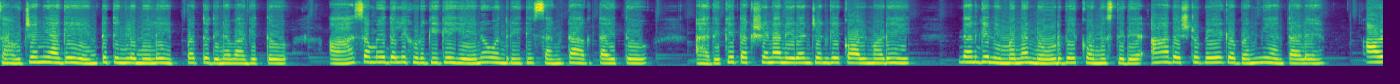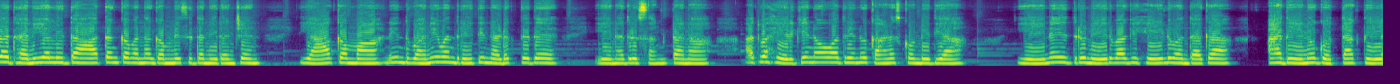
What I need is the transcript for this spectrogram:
ಸೌಜನ್ಯಾಗೆ ಎಂಟು ತಿಂಗಳ ಮೇಲೆ ಇಪ್ಪತ್ತು ದಿನವಾಗಿತ್ತು. ಆ ಸಮಯದಲ್ಲಿ ಹುಡುಗಿಗೆ ಏನೋ ಒಂದು ರೀತಿ ಸಂಕಟ ಆಗ್ತಾ ಇತ್ತು. ಅದಕ್ಕೆ ತಕ್ಷಣ ನಿರಂಜನ್ಗೆ ಕಾಲ್ ಮಾಡಿ, ನನಗೆ ನಿಮ್ಮನ್ನ ನೋಡ್ಬೇಕು ಅನ್ನಿಸ್ತಿದೆ. ಆದಷ್ಟು ಬೇಗ ಬನ್ನಿ ಅಂತಾಳೆ. ಅವಳ ಧ್ವನಿಯಲ್ಲಿದ್ದ ಆತಂಕವನ್ನ ಗಮನಿಸಿದ ನಿರಂಜನ್, ಯಾಕಮ್ಮ, ನಿನ್ ಧ್ವನಿ ಒಂದ್ ರೀತಿ ನಡಕ್ತಿದೆ ಏನಾದ್ರೂ ಸಂಕಟನಾ? ಅಥವಾ ಹೆರಿಗೆ ನೋವಾದ್ರೇನು ಕಾಣಿಸ್ಕೊಂಡಿದ್ಯಾ? ಏನೇ ಇದ್ರೂ ನೇರವಾಗಿ ಹೇಳು ಅಂದಾಗ ಅದೇನೋ ಗೊತ್ತಾಗ್ತಿಲ್ಲ.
